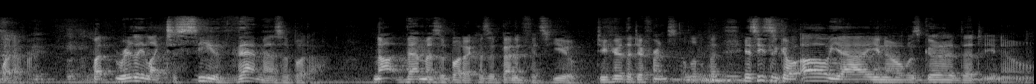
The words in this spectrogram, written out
whatever. But really like to see them as a Buddha. Not them as a Buddha because it benefits you. Do you hear the difference a little bit? It's easy to go, oh yeah, you know, it was good that, you know,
